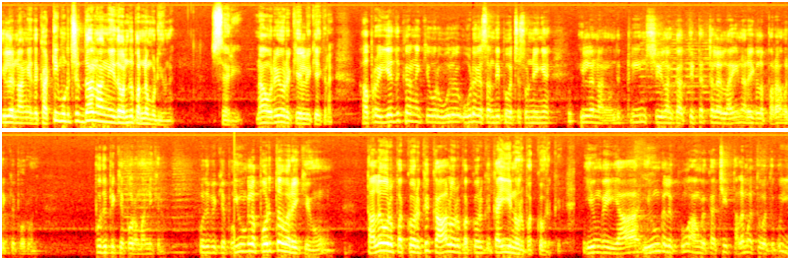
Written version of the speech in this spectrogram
இல்லை நாங்கள் இதை கட்டி முடிச்சுட்டு தான் நாங்கள் இதை வந்து பண்ண முடியும்னு. சரி நான் ஒரே ஒரு கேள்வி கேட்குறேன். அப்புறம் எதுக்கு அன்னைக்கு ஒரு ஊட ஊடக சந்திப்பை வச்சு சொன்னீங்க? இல்லை நாங்கள் வந்து க்ளீன் ஸ்ரீலங்கா திட்டத்தில் லைன் அறைகளை பராமரிக்க போகிறோம் புதுப்பிக்க போகிறோம் மன்னிக்கிறோம் புதுப்பிக்க போ இவங்களை பொறுத்த வரைக்கும் தலை ஒரு பக்கம் இருக்குது கால் ஒரு பக்கம் இருக்குது கை இன்னொரு பக்கம் இருக்குது இவங்க யார் இவங்களுக்கும் அவங்க கட்சி தலைமத்துவத்துக்கும்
